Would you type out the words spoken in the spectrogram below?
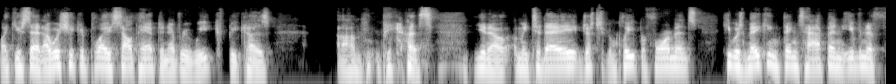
like you said, I wish he could play Southampton every week because, um, because, you know, I mean, today, just a complete performance. He was making things happen, even if,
